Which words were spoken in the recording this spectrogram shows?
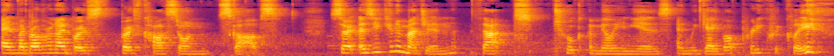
And my brother and I both, both cast on scarves. So as you can imagine, that took a million years and we gave up pretty quickly.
